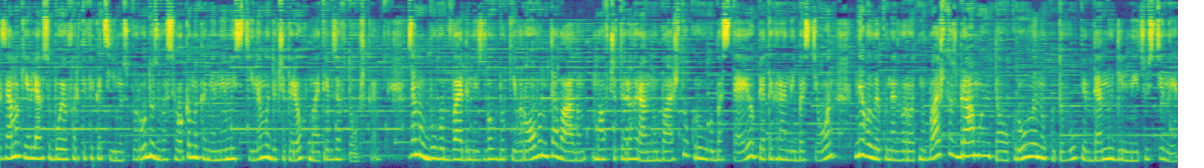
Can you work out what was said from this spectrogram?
Замок являв собою фортифікаційну споруду з високими кам'яними стінами до 4 метрів завтовшки. Замок був обведений з двох боків ровом та валом, мав чотиригранну башту, круглу бастею, п'ятигранний бастіон, невелику надворотну башту з брамою та округлену кутову південну дільницю стіни.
